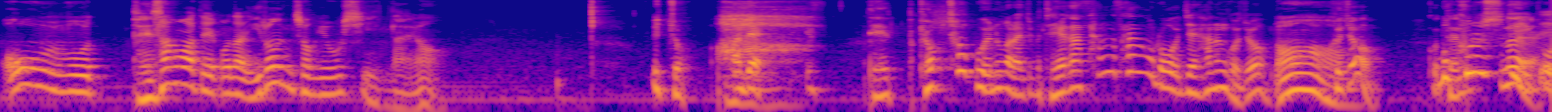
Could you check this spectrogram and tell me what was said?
어우 뭐 대상화되거나 이런 적이 혹시 있나요? 있죠. 아, 네. 대, 겹쳐 보이는 건 아니지만 제가 상상으로 이제 하는 거죠. 어. 그죠? 뭐 그럴 수도 네. 있고.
